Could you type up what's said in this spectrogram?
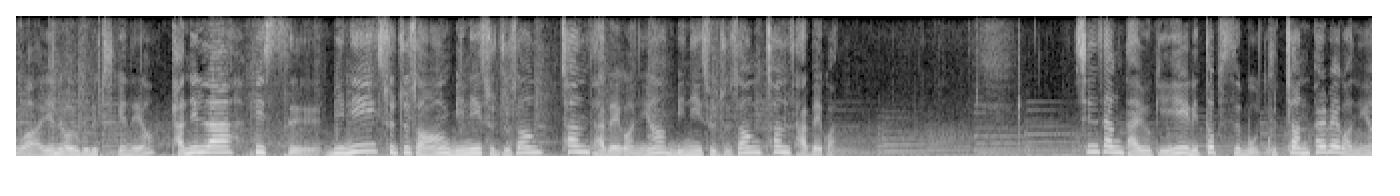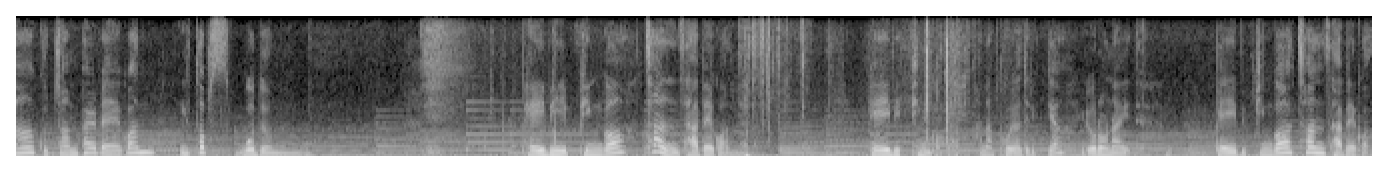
와 얘네 얼굴이 두 개네요 바닐라 비스 미니 수주성 미니 수주성 1,400원이요 미니 수주성 1,400원 신상 다육이 리톱스 모둠 9,800원이요. 9,800원 리톱스 모둠 Baby Finger 1,400원. Baby Finger 하나 보여드릴게요. 요런 아이들. Baby Finger 1,400원.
